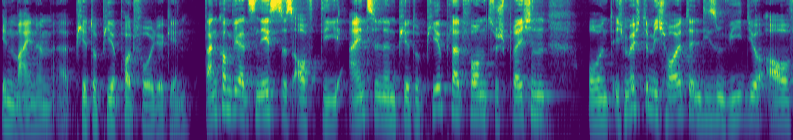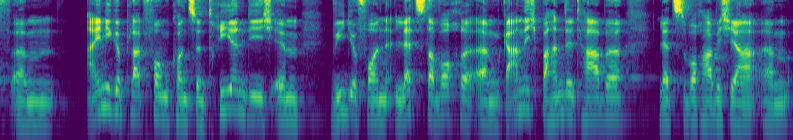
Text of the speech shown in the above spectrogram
in meinem äh, Peer-to-Peer-Portfolio gehen. Dann kommen wir als nächstes auf die einzelnen Peer-to-Peer-Plattformen zu sprechen und ich möchte mich heute in diesem Video auf ähm, einige Plattformen konzentrieren, die ich im Video von letzter Woche ähm, gar nicht behandelt habe. Letzte Woche habe ich ja ähm,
